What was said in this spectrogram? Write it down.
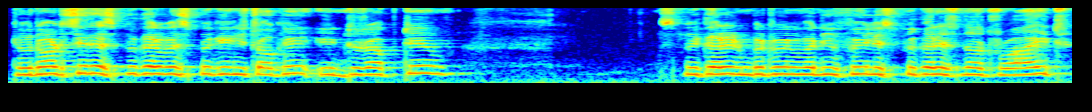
Do not see the speaker when speaking is talking. Interruptive. Speaker in between when you feel speaker is not right.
